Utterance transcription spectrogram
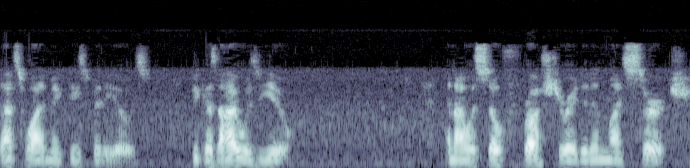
That's why I make these videos because I was you. And I was so frustrated in my search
